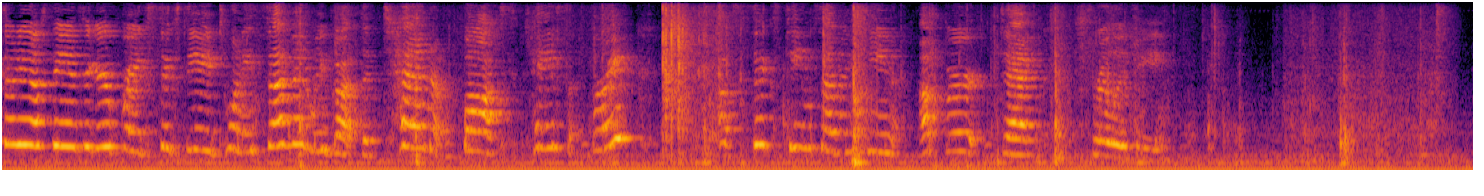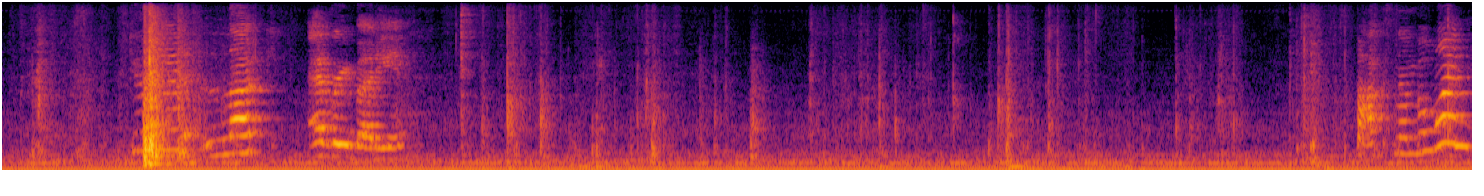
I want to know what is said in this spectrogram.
starting off CNC Group break 6827, we've got the 10 box case break of 1617 Upper Deck Trilogy. Good luck, everybody. Box number one.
